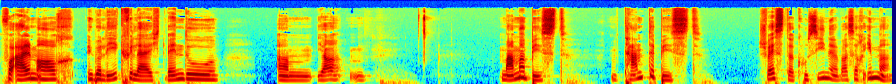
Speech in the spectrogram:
Vor allem auch überleg vielleicht, wenn du ähm, ja, Mama bist, Tante bist, Schwester, Cousine, was auch immer,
